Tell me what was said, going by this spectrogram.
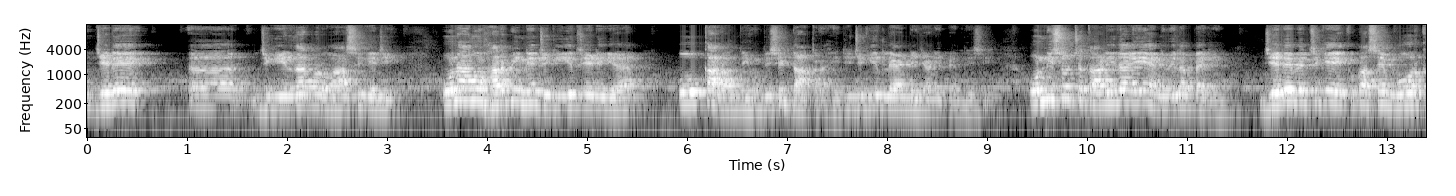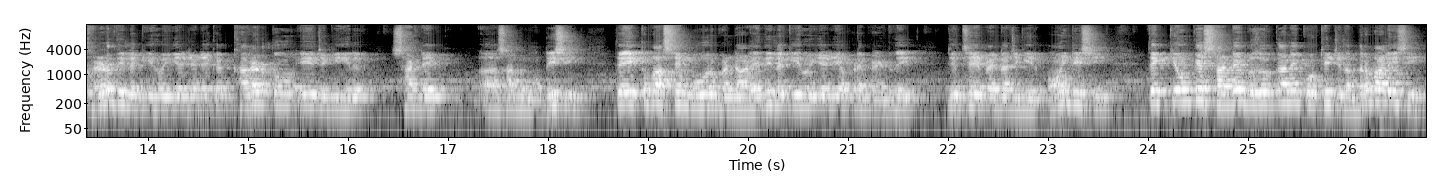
ਜਿਹੜੇ ਜਗੀਰਦਾਰ ਪਰਿਵਾਰ ਸੀਗੇ ਜੀ, ਉਹਨਾਂ ਨੂੰ ਹਰ ਮਹੀਨੇ ਜਗੀਰ ਜਿਹੜੀ ਹੈ, ਉਹ ਘਰ ਆਉਂਦੀ ਹੁੰਦੀ ਸੀ ਡਾਕ ਰਾਹੀਂ ਜੀ, ਜਗੀਰ ਲੈਣ ਨਹੀਂ ਜਾਣੀ ਪੈਂਦੀ ਸੀ। 1944 ਦਾ ਇਹ ਐਨਵਲਪ ਹੈ ਜੀ। ਜਿਹਦੇ ਵਿੱਚ ਕਿ ਇੱਕ ਪਾਸੇ ਮੋਰ ਖਰੜ ਦੀ ਲੱਗੀ ਹੋਈ ਹੈ, ਜਿਹੜੇ ਕਿ ਖਰੜ ਤੋਂ ਇਹ ਜਗੀਰ ਸਾਡੇ ਸਾਨੂੰ ਆਉਂਦੀ ਸੀ ਤੇ ਇੱਕ ਪਾਸੇ ਮੋਰ ਬੰਡਾਲੇ ਦੀ ਲੱਗੀ ਹੋਈ ਹੈ ਜੀ ਆਪਣੇ ਪਿੰਡ ਦੀ, ਜਿੱਥੇ ਪਹਿਲਾਂ ਜਗੀਰ ਪਹੁੰਚਦੀ ਸੀ। ਤੇ ਕਿਉਂਕਿ ਸਾਡੇ ਬਜ਼ੁਰਗਾਂ ਨੇ ਕੋਠੀ ਜਲੰਧਰ ਪਾਲੀ ਸੀ,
